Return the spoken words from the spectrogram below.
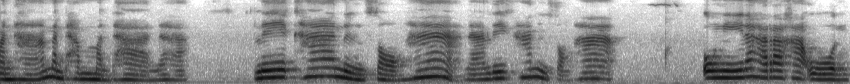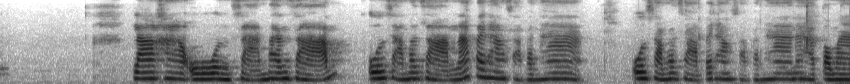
มันหา มันทำมันทานนะคะ เลขห้าหนึ่งสองห้านะ เลขห้าหนึ่งสองห้าองค์นี้นะคะ ราคาโอน ราคาโอนสามพันสามโอนสามพันสามนะไปทางสามพันห้าโอนสามพันสามไปทางสามพันห้านะคะ ต่อมา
